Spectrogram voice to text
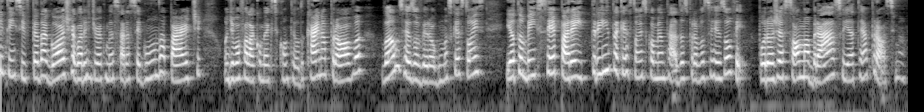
Intensivo Pedagógico, agora a gente vai começar a segunda parte, onde eu vou falar como é que esse conteúdo cai na prova. Vamos resolver algumas questões e eu também separei 30 questões comentadas para você resolver. Por hoje é só um abraço e até a próxima.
